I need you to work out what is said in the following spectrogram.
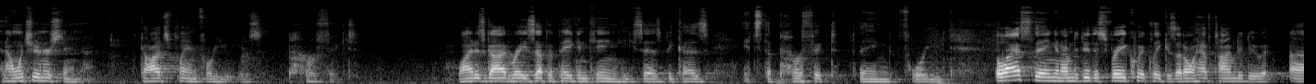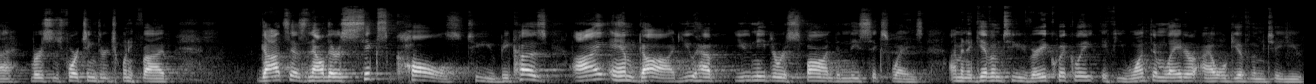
And I want you to understand that. God's plan for you is perfect. Why does God raise up a pagan king? He says, because it's the perfect thing for you. The last thing, and I'm going to do this very quickly because I don't have time to do it, uh, verses 14 through 25. God says, Now there's six calls to you. Because I am God, you have you need to respond in these six ways. I'm going to give them to you very quickly. If you want them later, I will give them to you.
